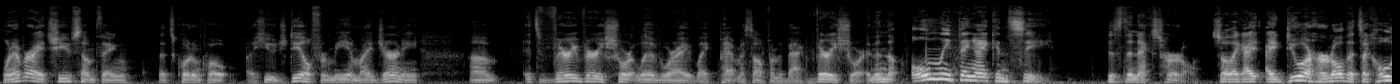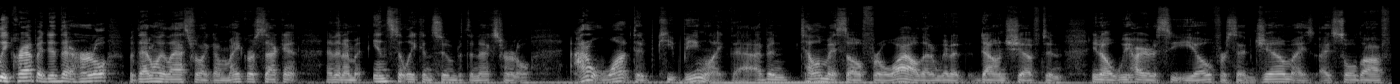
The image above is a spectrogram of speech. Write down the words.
whenever i achieve something that's quote unquote a huge deal for me and my journey um, it's very very short lived where i like pat myself on the back very short. And then the only thing i can see is the next hurdle. So like I, I do a hurdle that's like holy crap I did that hurdle, but that only lasts for like a microsecond and then I'm instantly consumed with the next hurdle. I don't want to keep being like that. I've been telling myself for a while that I'm going to downshift and you know, we hired a CEO for SendJim. I, I sold off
